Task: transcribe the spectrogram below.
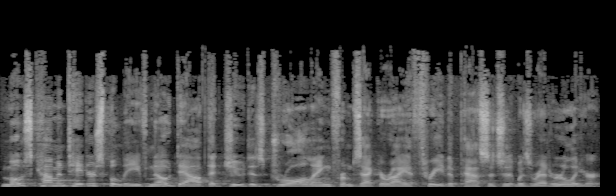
most commentators believe, no doubt, that Jude is drawing from Zechariah 3, the passage that was read earlier.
